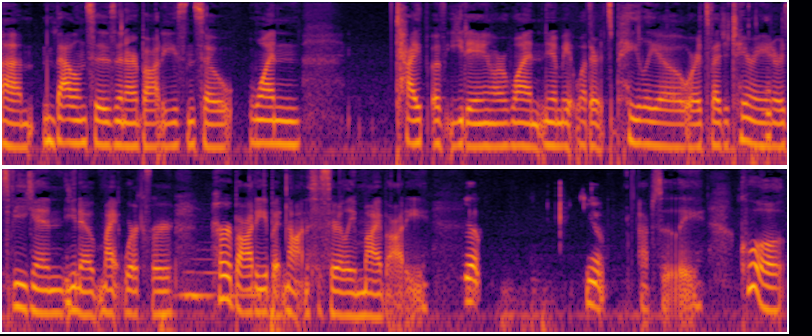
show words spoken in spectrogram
um, imbalances in our bodies, and so one type of eating or one, you know, whether it's paleo or it's vegetarian or it's vegan, you know, might work for her body, but not necessarily my body. Yep. Yep. Absolutely. Cool.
